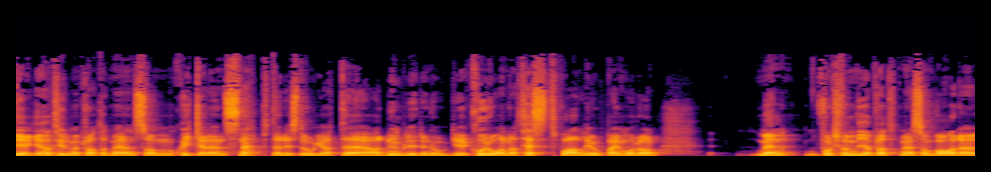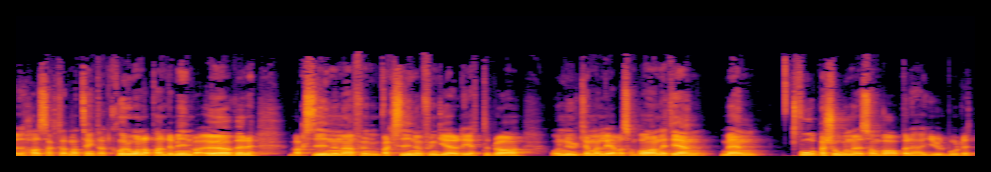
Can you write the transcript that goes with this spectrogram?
VG har till och med pratat med en som skickade en snap där det stod att eh, ja, nu blir det nog coronatest på allihopa imorgon. Men folk som vi har pratat med som var där har sagt att man tänkte att coronapandemin var över, vaccinerna, vaccinen fungerade jättebra och nu kan man leva som vanligt igen. Men Två personer som var på det här julbordet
